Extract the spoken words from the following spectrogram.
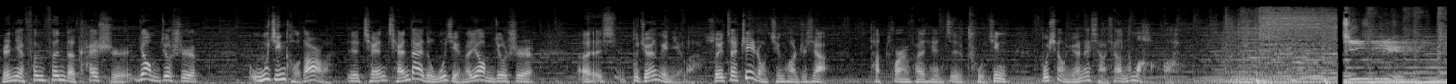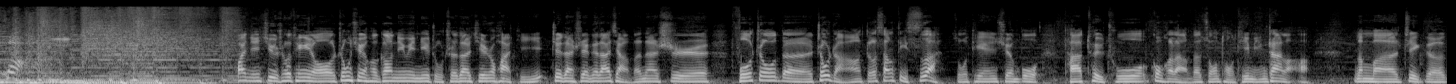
人家纷纷的开始，要么就是。捂紧口袋了，钱钱袋子捂紧了，要么就是，呃，不捐给你了。所以在这种情况之下，他突然发现自己处境不像原来想象那么好啊。欢迎您继续收听由钟迅和高宁为您主持的今日话题。这段时间跟大家讲的呢是佛州的州长德桑蒂斯啊，昨天宣布他退出共和党的总统提名战了啊。那么这个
